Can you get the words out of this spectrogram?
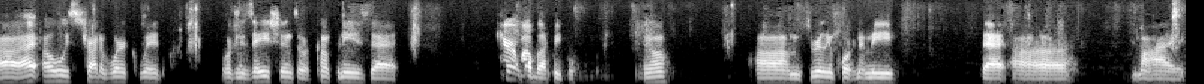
uh, I always try to work with organizations or companies that care about Black people. You know, um, it's really important to me that uh, my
